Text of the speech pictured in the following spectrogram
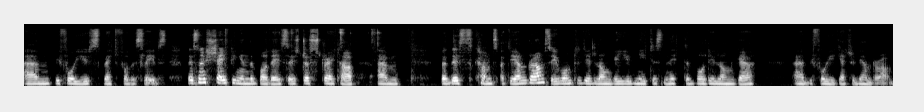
um, before you split for the sleeves. There's no shaping in the body, so it's just straight up. Um, but this comes at the underarm, so you wanted it longer, you'd need to knit the body longer uh, before you get to the underarm.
